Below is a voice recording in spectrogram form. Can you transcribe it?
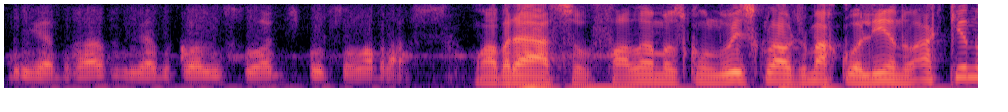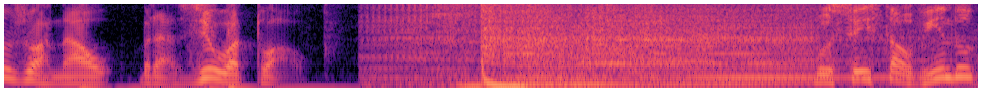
Obrigado, Rafa. Obrigado, Colin. Estou à disposição. Um abraço. Um abraço. Falamos com Luiz Cláudio Marcolino aqui no Jornal Brasil Atual. Você está ouvindo?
